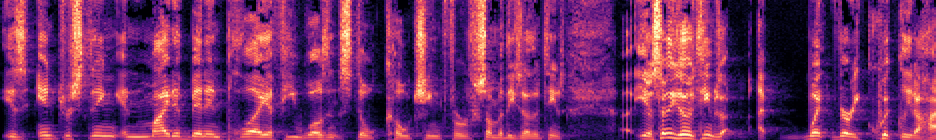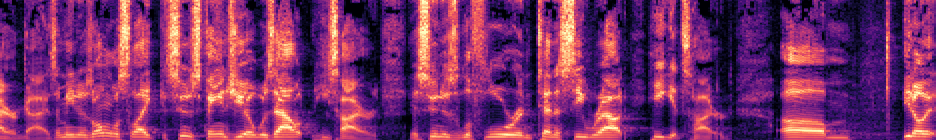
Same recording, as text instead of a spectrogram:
is interesting and might have been in play if he wasn't still coaching for some of these other teams. Uh, you know, some of these other teams uh, went very quickly to hire guys. I mean, it was almost like as soon as Fangio was out, he's hired. As soon as LaFleur and Tennessee were out, he gets hired. Um, you know,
